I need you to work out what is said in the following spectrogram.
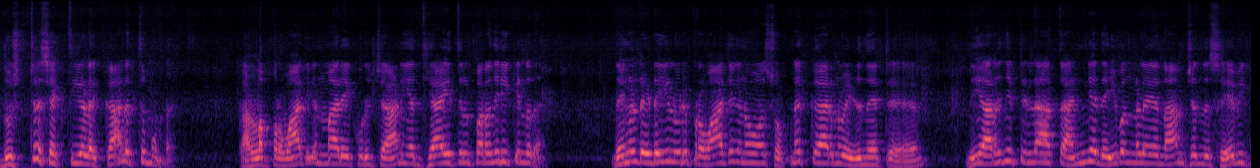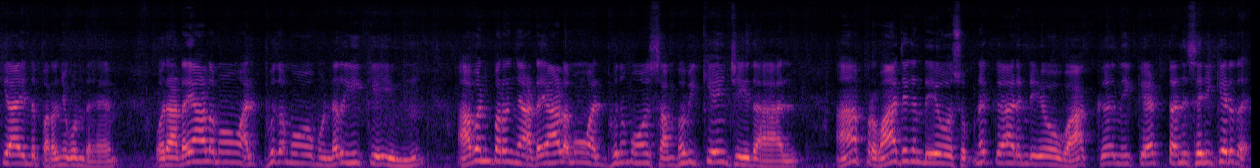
ദുഷ്ടശക്തികൾ എക്കാലത്തുമുണ്ട് കള്ളപ്രവാചകന്മാരെക്കുറിച്ചാണ് ഈ അധ്യായത്തിൽ പറഞ്ഞിരിക്കുന്നത്. നിങ്ങളുടെ ഇടയിൽ ഒരു പ്രവാചകനോ സ്വപ്നക്കാരനോ എഴുന്നേറ്റ് നീ അറിഞ്ഞിട്ടില്ലാത്ത അന്യ ദൈവങ്ങളെ നാം ചെന്ന് സേവിക്കുക എന്ന് പറഞ്ഞുകൊണ്ട് ഒരടയാളമോ അത്ഭുതമോ മുന്നറിയിക്കുകയും അവൻ പറഞ്ഞ അടയാളമോ അത്ഭുതമോ സംഭവിക്കുകയും ചെയ്താൽ ആ പ്രവാചകന്റെയോ സ്വപ്നക്കാരന്റെയോ വാക്ക് നീ കേട്ടനുസരിക്കരുത്.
